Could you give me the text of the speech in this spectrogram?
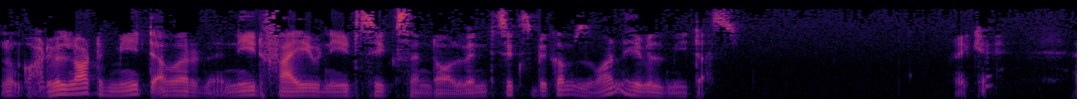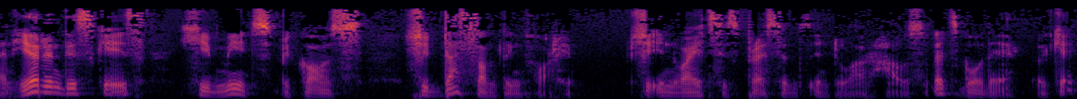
No, God will not meet our need five, need six and all. When six becomes one, He will meet us. Okay? And here in this case, He meets because she does something for him. She invites his presence into our house. Let's go there, okay?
